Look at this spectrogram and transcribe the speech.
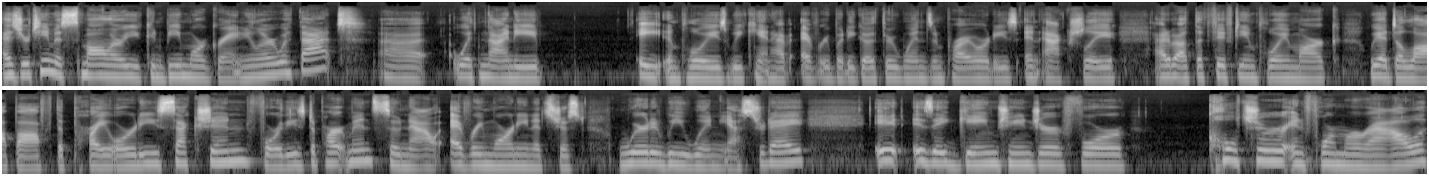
As your team is smaller, you can be more granular with that. Uh, with 90 eight employees, we can't have everybody go through wins and priorities. And actually, at about the 50 employee mark, we had to lop off the priorities section for these departments. So now every morning, it's just where did we win yesterday? It is a game changer for culture and for morale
